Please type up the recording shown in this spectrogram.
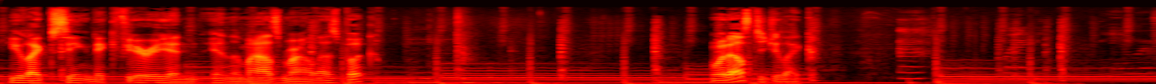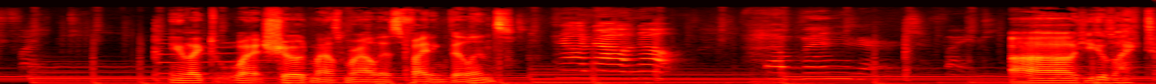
there. You liked seeing Nick Fury in, in the Miles Morales book? What else did you like? Uh, when they were fighting. You liked when it showed Miles Morales fighting villains? Oh, you liked.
